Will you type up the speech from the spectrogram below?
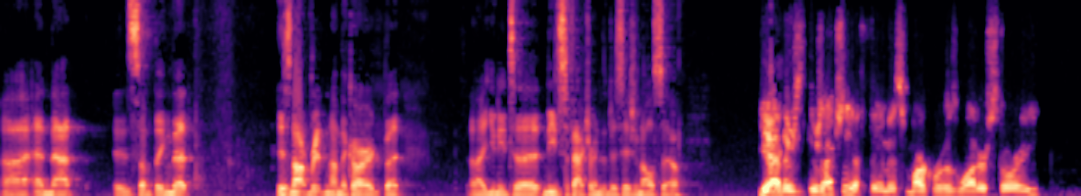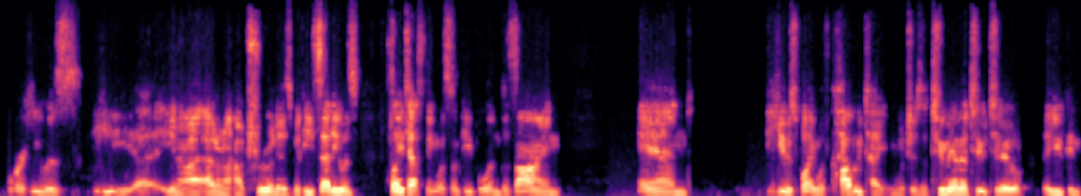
uh, and that is something that is not written on the card, but uh, you need to needs to factor into the decision also. Yeah, there's there's actually a famous Mark Rosewater story where he was he uh, you know I, I don't know how true it is, but he said he was playtesting with some people in design, and he was playing with Kavu Titan, which is a two mana two two that you can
